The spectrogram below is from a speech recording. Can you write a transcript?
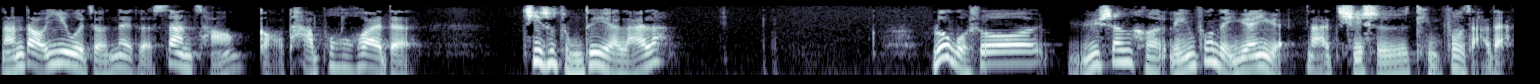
难道意味着那个擅长搞大破坏的技术总队也来了？如果说余生和林峰的渊源，那其实挺复杂的。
